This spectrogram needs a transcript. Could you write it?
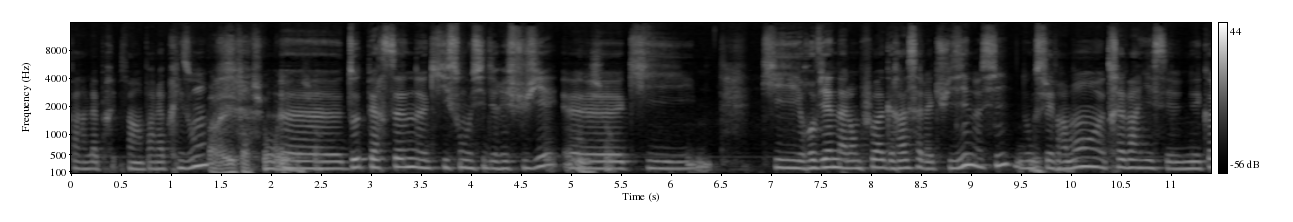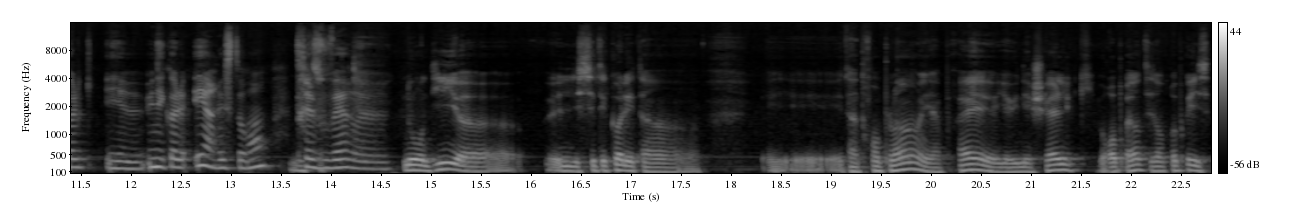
par, la, enfin, par la prison. Par la détention. Euh, d'autres personnes qui sont aussi des réfugiés, euh, qui, qui reviennent à l'emploi grâce à la cuisine aussi. Donc c'est vraiment euh, très varié. C'est une école, et, une école et un restaurant très ouvert. Nous, on dit, cette école est un est un tremplin et après il y a une échelle qui représente ces entreprises.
